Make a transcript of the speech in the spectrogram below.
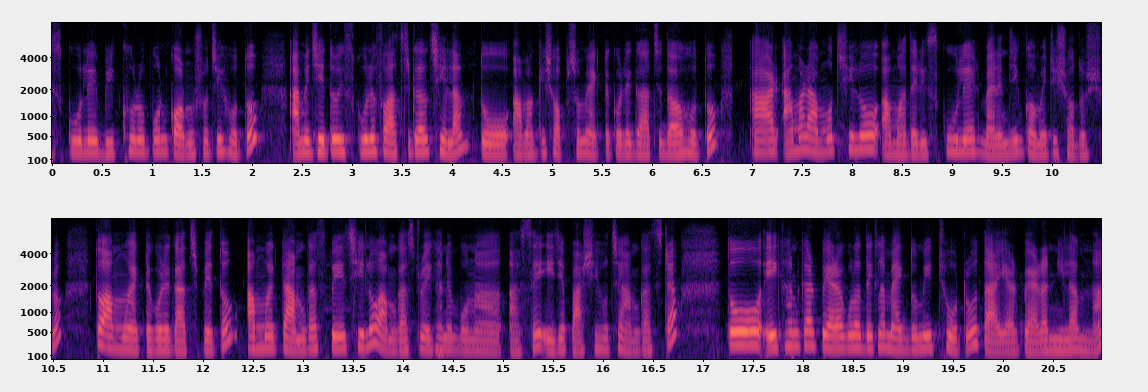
স্কুলে বৃক্ষরোপণ কর্মসূচি হতো। আমি যেহেতু স্কুলে ফার্স্ট গার্ল ছিলাম, তো আমাকে সবসময় একটা করে গাছ দেওয়া হতো। আর আমার আম্মু ছিল আমাদের স্কুলের ম্যানেজিং কমিটির সদস্য, তো আম্মু একটা করে গাছ পেত। আম্মু একটা আম গাছ পেয়েছিল, আম গাছটা এখানে বোনা আছে, এই যে পাশে হচ্ছে আম গাছটা। তো এইখানকার পেয়ারাগুলো দেখলাম একদমই ছোট, তাই আর পেয়ারা নিলাম না।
